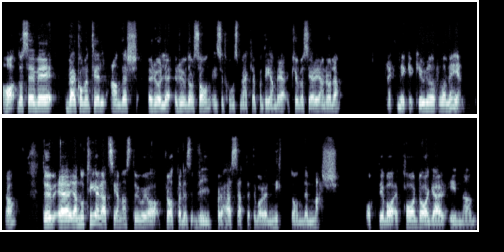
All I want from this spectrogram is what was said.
Ja, då säger vi välkommen till Anders Rulle Rudolfsson, institutionsmäklare på DNB. Kul att se dig igen, Rulle. Tack så mycket. Kul att få vara med igen. Ja. Du, eh, jag noterar att senast du och jag pratades vid på det här sättet, det var den 19 mars. Och det var ett par dagar innan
